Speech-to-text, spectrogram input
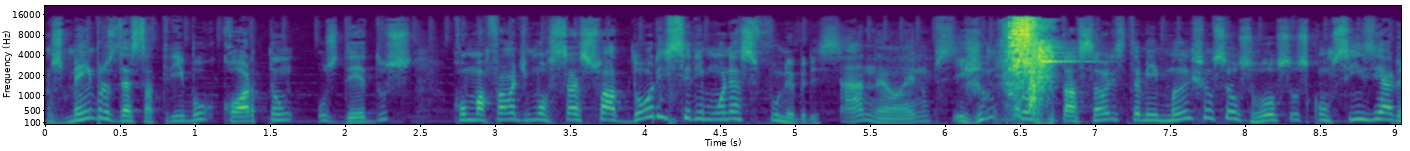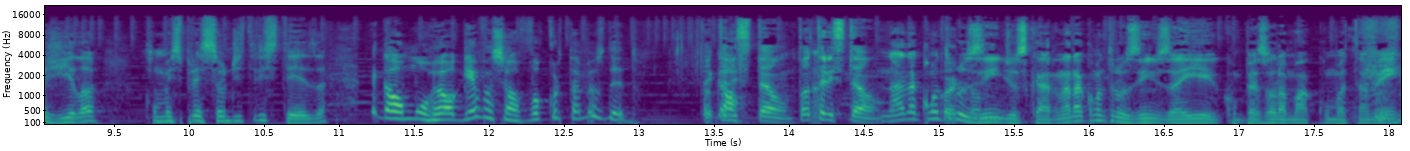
Os membros dessa tribo cortam os dedos como uma forma de mostrar sua dor em cerimônias fúnebres. Ah, não, aí não precisa. E junto com a amputação, eles também mancham seus rostos com cinza e argila, como expressão de tristeza. Legal, morreu alguém, eu falo assim, ó, vou cortar meus dedos. Tô Legal. tristão, tô tristão. Nada contra Cortou. os índios, cara. Nada contra os índios aí, com o pessoal da Macumba também.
